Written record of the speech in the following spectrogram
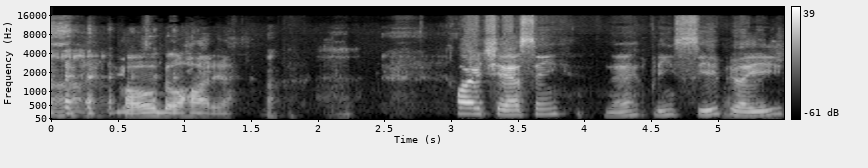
oh, glória. Forte essa, hein? Né? Princípio aí,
